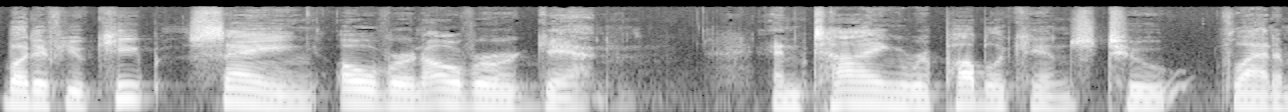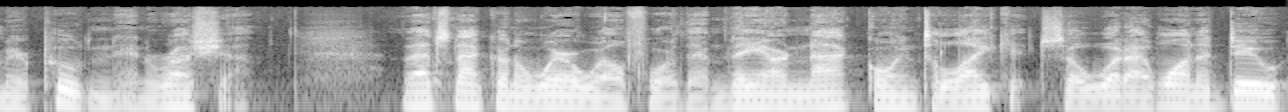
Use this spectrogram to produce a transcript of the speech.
But if you keep saying over and over again and tying Republicans to Vladimir Putin and Russia, That's not going to wear well for them. They are not going to like it. So, what I want to do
